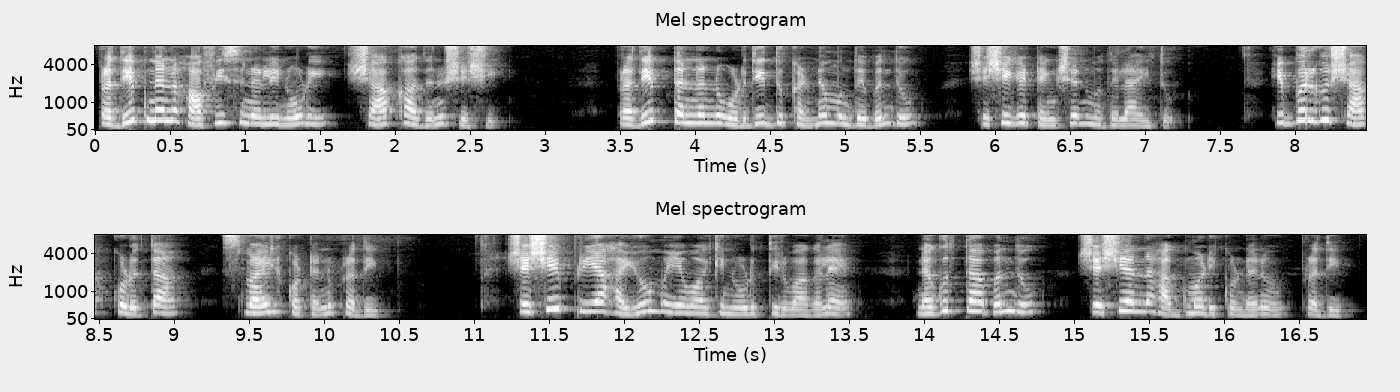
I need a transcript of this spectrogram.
ಪ್ರದೀಪ್ ನನ್ನ ಆಫೀಸಿನಲ್ಲಿ ನೋಡಿ ಶಾಕ್ ಆದನು ಶಶಿ. ಪ್ರದೀಪ್ ತನ್ನನ್ನು ಒಡೆದಿದ್ದು ಕಣ್ಣ ಮುಂದೆ ಬಂದು ಶಶಿಗೆ ಟೆನ್ಷನ್ ಮೊದಲಾಯಿತು. ಇಬ್ಬರಿಗೂ ಶಾಕ್ ಕೊಡುತ್ತಾ ಸ್ಮೈಲ್ ಕೊಟ್ಟನು ಪ್ರದೀಪ್. ಶಶಿ ಪ್ರಿಯ ಅಯೋಮಯವಾಗಿ ನೋಡುತ್ತಿರುವಾಗಲೇ ನಗುತ್ತಾ ಬಂದು ಶಶಿಯನ್ನು ಹಗ್ ಮಾಡಿಕೊಂಡನು ಪ್ರದೀಪ್.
